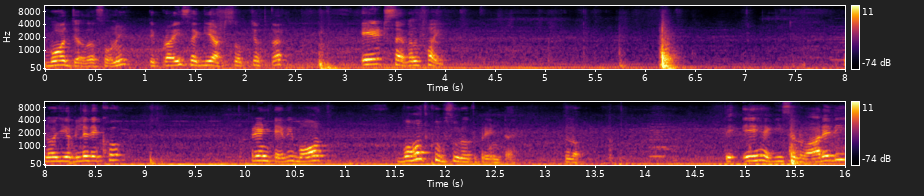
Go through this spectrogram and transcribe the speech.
ਬਹੁਤ ਜ਼ਿਆਦਾ ਸੋਹਣੇ ਤੇ ਪ੍ਰਾਈਸ ਹੈਗੀ 875 875 ਲੋ ਜੀ, ਅਗਲੇ ਦੇਖੋ। ਪ੍ਰਿੰਟ ਇਹ ਵੀ ਬਹੁਤ ਬਹੁਤ ਖੂਬਸੂਰਤ ਪ੍ਰਿੰਟ ਹੈ। ਲੋ ਤੇ ਇਹ ਹੈਗੀ ਸਲਵਾਰ ਇਹਦੀ।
